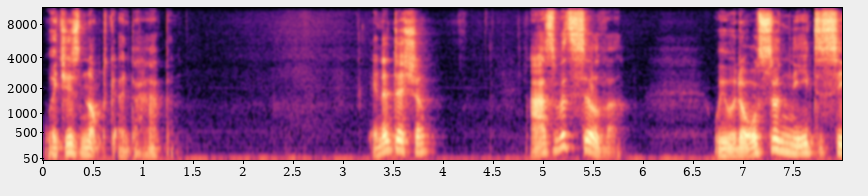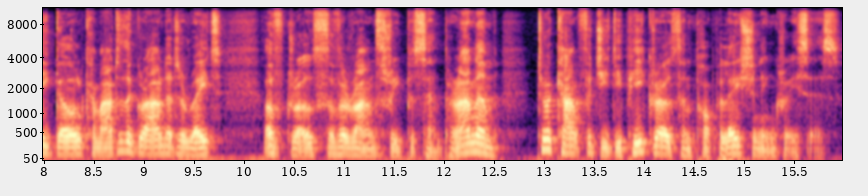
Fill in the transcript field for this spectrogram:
which is not going to happen. In addition, as with silver, we would also need to see gold come out of the ground at a rate of growth of around 3% per annum to account for GDP growth and population increases.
